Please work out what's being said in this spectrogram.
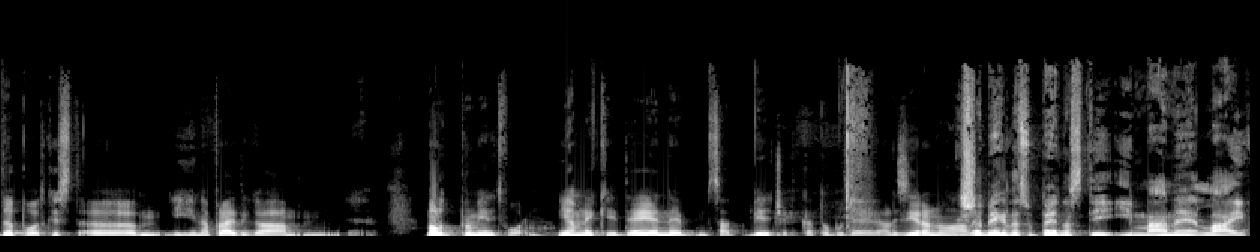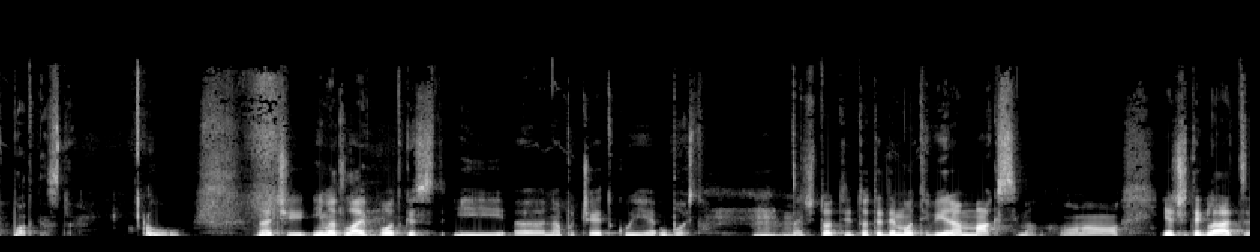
The Podcast um, i napraviti ga mm, malo promijeniti formu. Imam neke ideje, ne sad vidjet ćete kad to bude realizirano, ali... Što bih rekao da su prednosti i mane live podcasta? U. Znači, imat live podcast i e, na početku je ubojstvo. Znači, to, ti, to te demotivira maksimalno. Ono, jer ćete gledat, e,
